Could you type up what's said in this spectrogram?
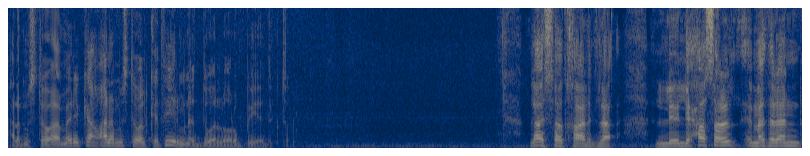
على مستوى أمريكا وعلى مستوى الكثير من الدول الأوروبية دكتور. لا أستاذ خالد لا. اللي حصل مثلا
